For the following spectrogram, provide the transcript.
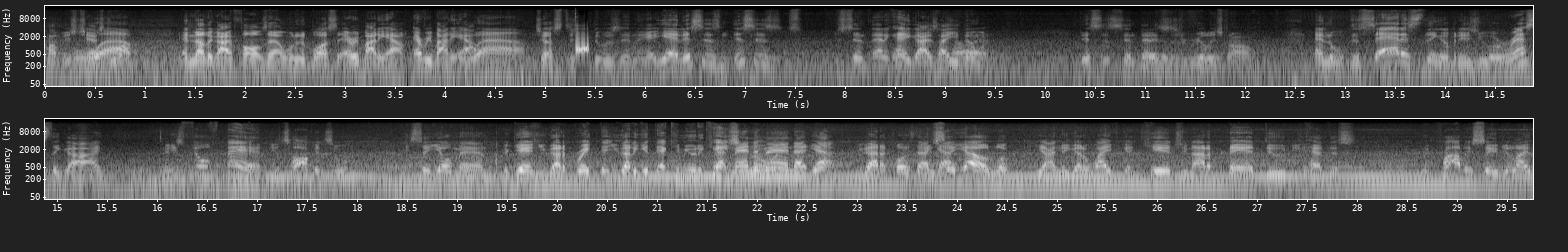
pump his chest. Wow. Another guy falls out. One of the bosses, everybody out, everybody out. Wow. Just the that was in there. Yeah, this is this is synthetic. Hey guys, how you doing? This is synthetic. This is really strong. And the, the saddest thing of it is you arrest the guy, and he's still bad. You're talking to him. You say, "Yo, man, again, you got to break that. You got to get that communication That man to man, that yeah, you got to close that You gap. say, yo, look, yeah, I know you got a wife, you got kids, you're not a bad dude, you have this, we probably saved your life.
